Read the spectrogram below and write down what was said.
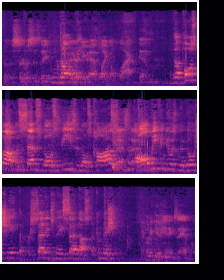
for the services they No, provide? Or we- do you have like a locked-in? The post office sets those fees and those costs. That's that. All we can do is negotiate the percentage they send us, the commission. Let me give you an example.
